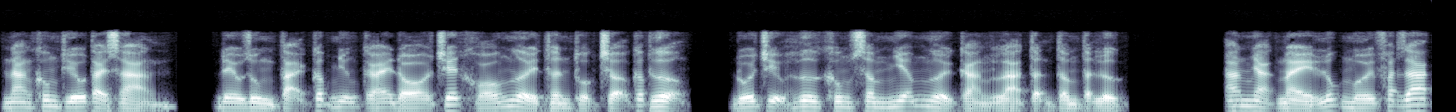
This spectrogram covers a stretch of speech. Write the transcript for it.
Nàng không thiếu tài sản, đều dùng tại cấp những cái đó chết khó người thân thuộc trợ cấp thượng đối chịu hư không xâm nhiễm người càng là tận tâm tận lực. An nhạc này lúc mới phát giác,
